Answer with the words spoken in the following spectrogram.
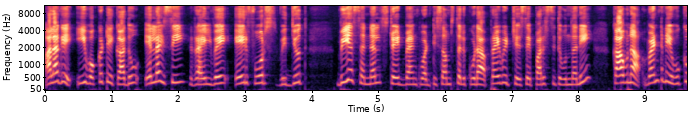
అలాగే ఈ ఒక్కటే కాదు ఎల్ఐసి రైల్వే ఎయిర్ ఫోర్స్ విద్యుత్ బీఎస్ఎన్ఎల్ స్టేట్ బ్యాంక్ వంటి సంస్థలు కూడా ప్రైవేట్ చేసే పరిస్థితి ఉందని కావున వెంటనే ఉక్కు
